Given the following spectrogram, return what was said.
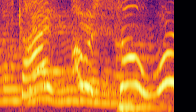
night sky? I was so worried.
